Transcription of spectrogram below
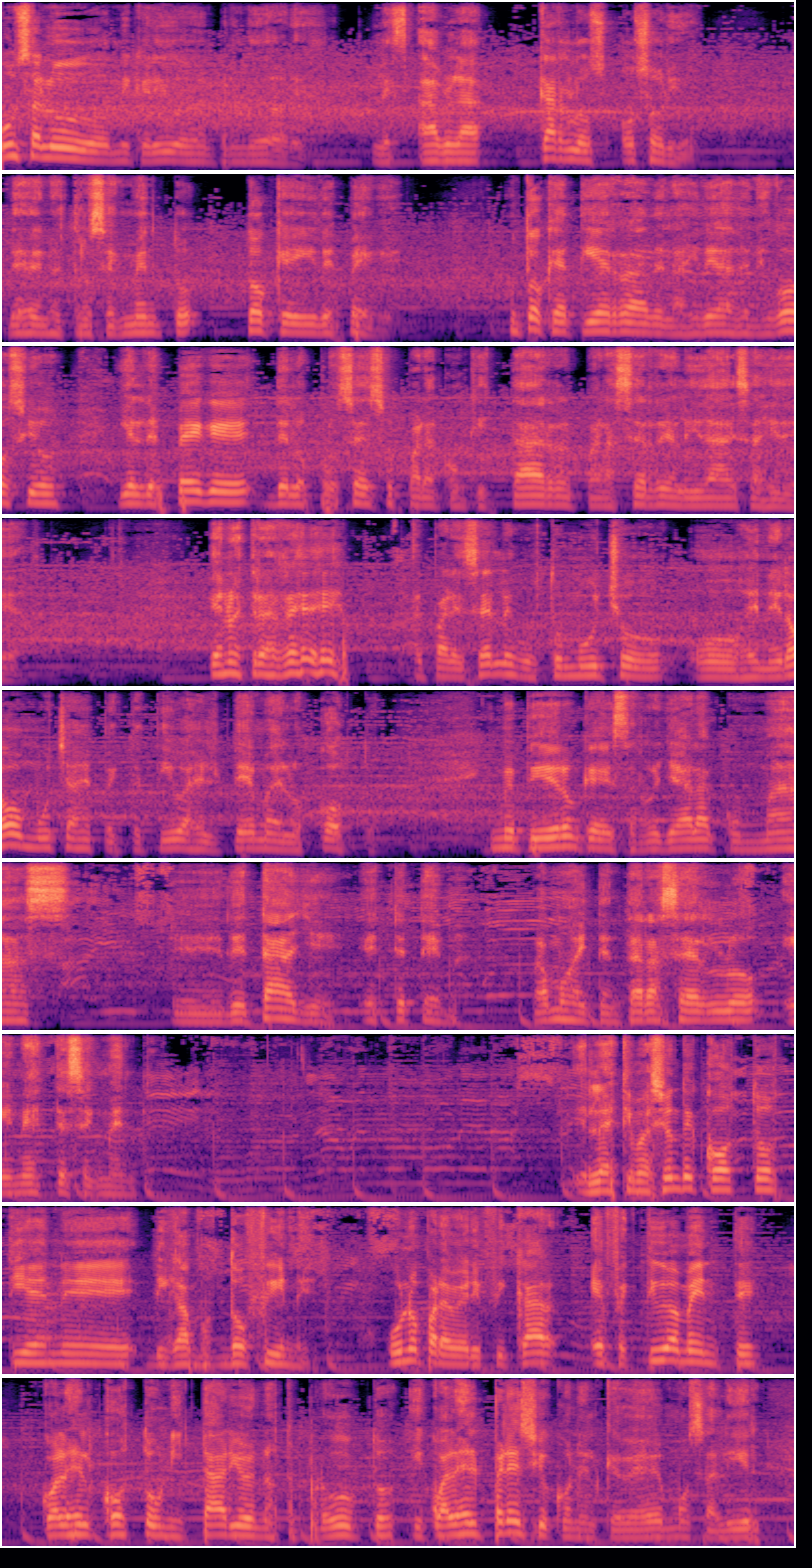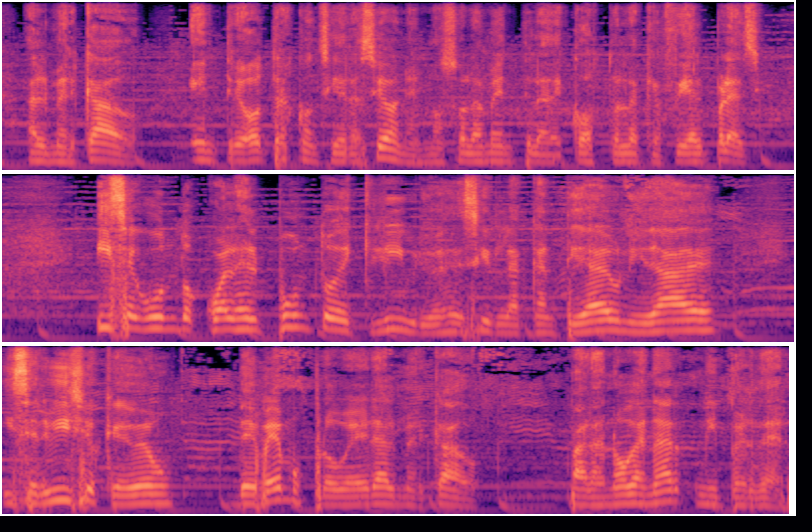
Un saludo, mi queridos emprendedores. Les habla Carlos Osorio desde nuestro segmento Toque y Despegue. Un toque a tierra de las ideas de negocio y el despegue de los procesos para conquistar, para hacer realidad esas ideas. En nuestras redes, al parecer les gustó mucho o generó muchas expectativas el tema de los costos. Y me pidieron que desarrollara con más eh, detalle este tema. Vamos a intentar hacerlo en este segmento. La estimación de costos tiene, digamos, dos fines. Uno para verificar efectivamente cuál es el costo unitario de nuestros productos y cuál es el precio con el que debemos salir al mercado, entre otras consideraciones, no solamente la de costo la que fía el precio. Y segundo, cuál es el punto de equilibrio, es decir, la cantidad de unidades y servicios que debemos proveer al mercado para no ganar ni perder.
